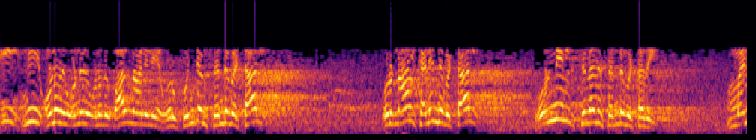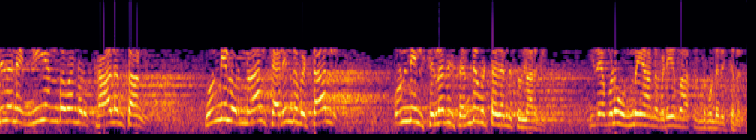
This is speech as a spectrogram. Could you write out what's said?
நீ நீ உனது உனது உனது வாழ்நாளிலே ஒரு கொஞ்சம் சென்று விட்டால் ஒரு நாள் கழிந்து விட்டால் ஒன்னில் சிலது சென்று விட்டது. மனிதனை நீ என்பவன் ஒரு காலம் தான் உன்னில் ஒரு நாள் கழிந்து விட்டால் உன்னில் சிலது சென்று விட்டது என்று சொன்னார்கள். இது எவ்வளவு உண்மையான விடயமாக கொண்டிருக்கிறது.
